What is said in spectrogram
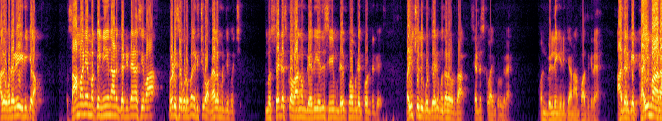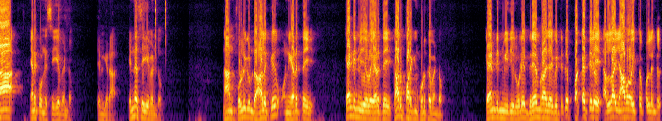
அதை உடனே இடிக்கலாம். சாமானிய மக்கள் நீ நானும் கட்டிட்டேன் என்ன செய்வான்? நோட்டீஸை கொடுப்போம் இடிச்சிரும் வேலை முடிஞ்சு போச்சு. நம்ம ஸ்டேட்டஸ்கோ வாங்க முடியாது. எதுவும் செய்ய முடியாது? போக முடியாது கோர்ட்டுக்கு வழி சொல்லி கொடுத்தாரு முதல்வர் தான். ஸ்டேட்டஸ்கோ வாங்கி கொடுக்குறாரு. ஒன் பில்டிங் இடிக்க நான் பார்த்துக்கிறேன். அதற்கு கைமாறா எனக்கு ஒன்று செய்ய வேண்டும் என்கிறார். என்ன செய்ய வேண்டும்? நான் சொல்லுகின்ற ஆளுக்கு உன் இடத்தை கேண்டீன் வீதியில் உள்ள இடத்தை கார் பார்க்கிங் கொடுக்க வேண்டும். கேண்டீன் வீதியில் உள்ள பிரேம்ராஜா வீட்டுக்கு பக்கத்திலே நல்லா ஞாபகம் வைத்துக் கொள்ளுங்கள்.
